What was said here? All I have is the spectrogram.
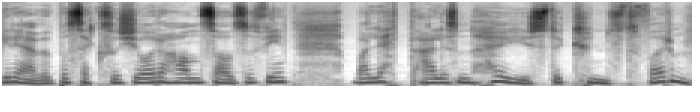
greve på 26 år, og han sa det så fint. Ballett er liksom den høyeste kunstform.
